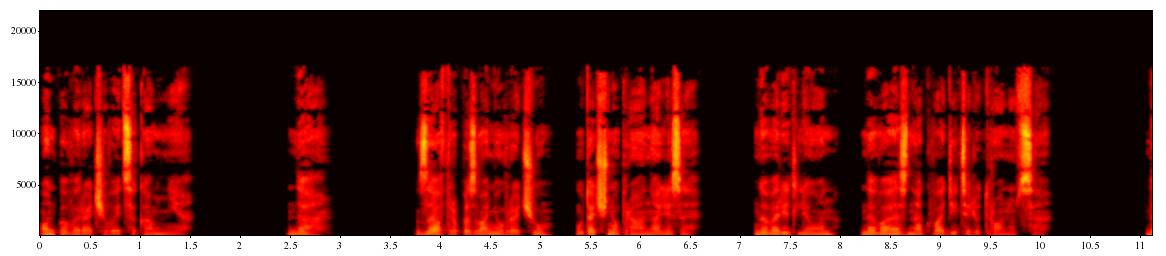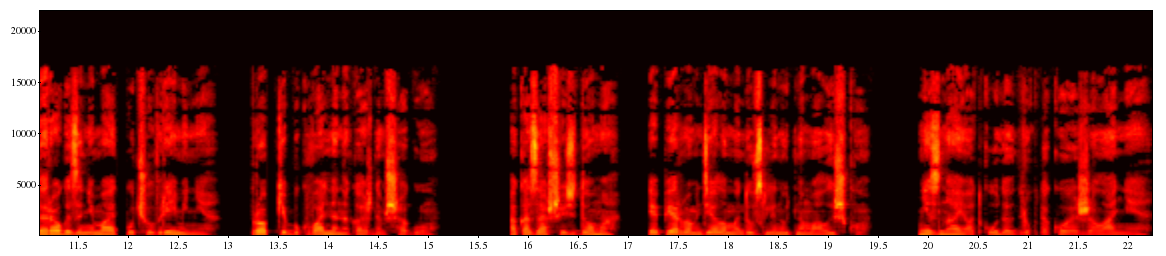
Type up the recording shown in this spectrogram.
он поворачивается ко мне. «Да. Завтра позвоню врачу, уточню про анализы», — говорит Леон, давая знак водителю тронуться. Дорога занимает кучу времени, пробки буквально на каждом шагу. Оказавшись дома, я первым делом иду взглянуть на малышку. Не знаю, откуда вдруг такое желание.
